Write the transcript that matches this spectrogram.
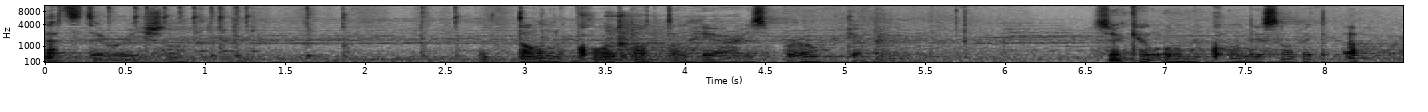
That's the reason. The down call button here is broken. So you can only call this of it upwards.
